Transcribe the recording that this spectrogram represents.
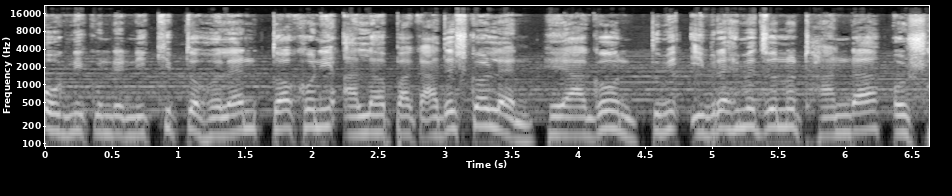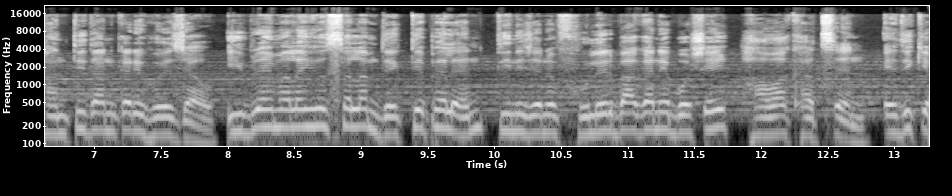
অগ্নিকুণ্ডে নিক্ষিপ্ত হলেন, তখনই আল্লাহ পাক আদেশ করলেন, হে আগুন, তুমি ইব্রাহিমের জন্য ঠান্ডা ও শান্তিদানকারী হয়ে যাও। ইব্রাহিম আলাইসাল্লাম দেখতে পেলেন, তিনি যেন ফুলের বাগানে বসে হাওয়া খাচ্ছেন। এদিকে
